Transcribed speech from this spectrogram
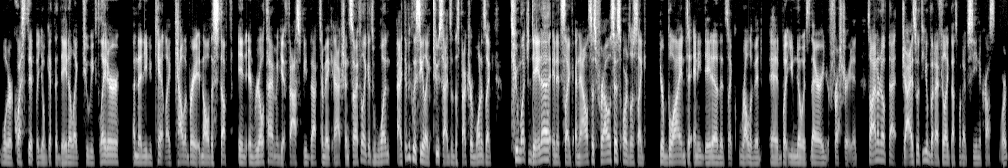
will request it, but you'll get the data like two weeks later. And then you can't like calibrate and all this stuff in, in real time and get fast feedback to make action. So I feel like it's one, I typically see like two sides of the spectrum. One is like too much data and it's like analysis paralysis, or just like you're blind to any data that's like relevant, uh, but you know it's there and you're frustrated. So I don't know if that jives with you, but I feel like that's what I've seen across the board.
